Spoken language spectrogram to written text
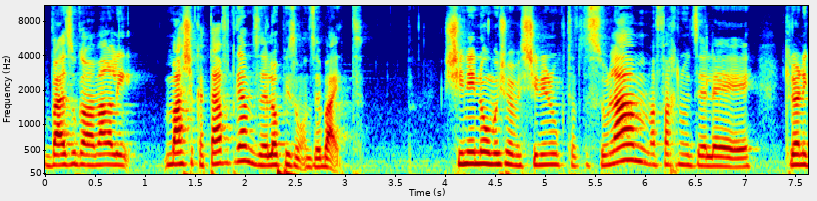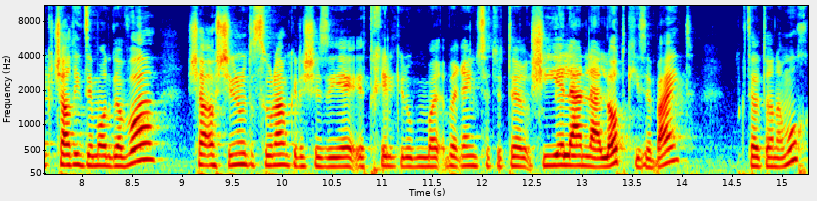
ואז הוא גם אמר לי, מה שכתבת גם זה לא פזמון, זה בית. שינינו מישהו, שינינו קצת את הסולם, הפכנו את זה ל... כאילו אני שרתי את זה מאוד גבוה, שר, שינינו את הסולם כדי שזה יתחיל כאילו ב range קצת יותר, שיהיה לאן לעלות, כי זה בית, קצת יותר נמוך.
